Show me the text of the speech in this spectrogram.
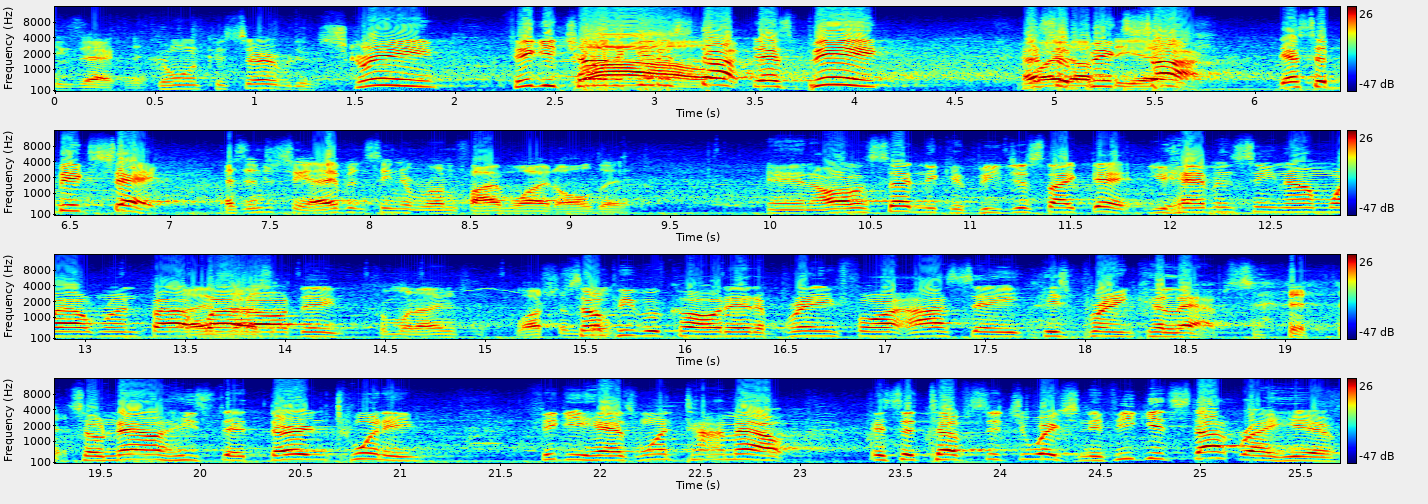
Exactly. Going conservative. Scream. Figgy trying to get a Wow. stop. That's big. That's Right a big the edge. sock. That's a big sack. That's interesting. I haven't seen him run five wide all day. And all of a sudden, it could be just like that. You haven't seen I'm Wild run five I've wide all day. From what I watched him. Some no. people call that a brain fart. I say his brain collapsed. so now he's at third and 20. Figgy has one timeout. It's a tough situation. If he gets stopped right here,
